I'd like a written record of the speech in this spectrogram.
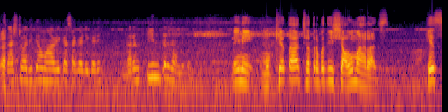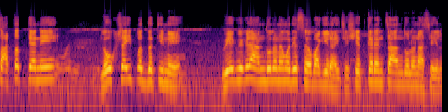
राष्ट्रवादी किंवा महाविकास आघाडीकडे? कारण तीन तर झाले नाही नाही मुख्यतः छत्रपती शाहू महाराज हे सातत्याने लोकशाही पद्धतीने वेगवेगळ्या आंदोलनामध्ये सहभागी राहायचे. शेतकऱ्यांचं आंदोलन असेल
